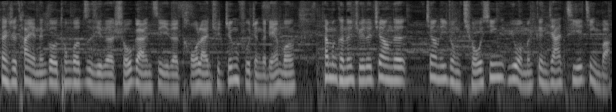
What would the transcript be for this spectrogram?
但是他也能够通过自己的手感、自己的投篮去征服整个联盟。他们可能觉得这样的这样的一种球星与我们更加接近吧，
